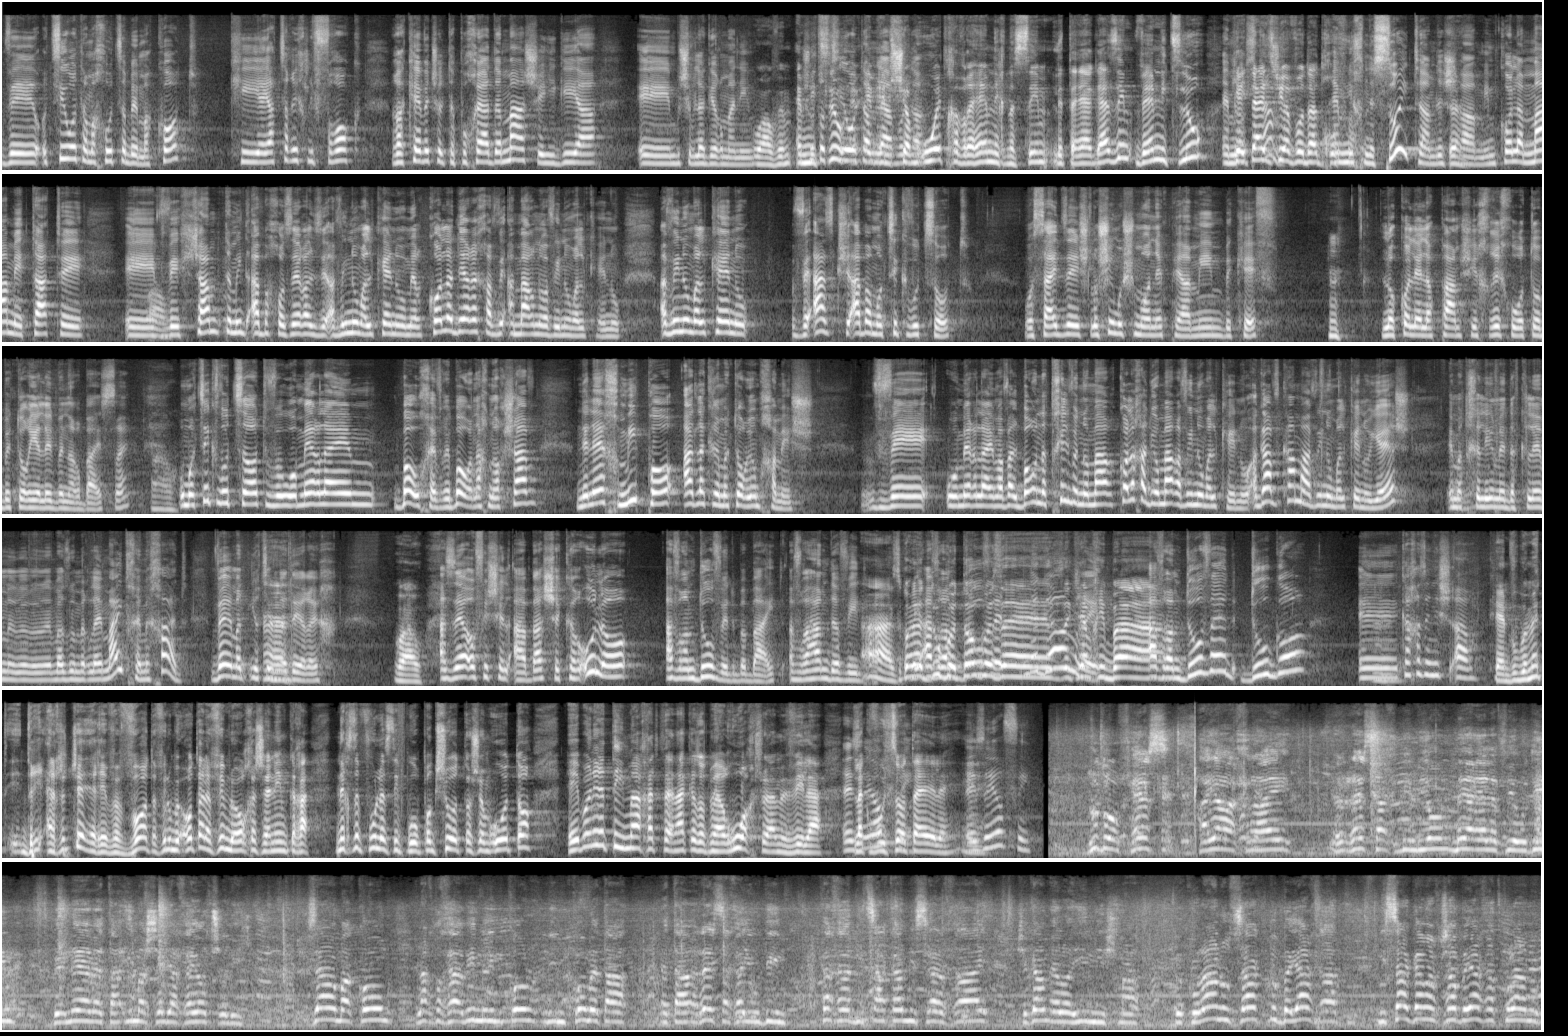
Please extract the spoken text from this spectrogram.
והוציאו אותם החוצה במכות, כי היה צריך לפרוק רכבת של תפוחי אדמה שהגיעה אה, בשביל הגרמנים. וואו, והם הם ניצלו, הם, הם לעבודה. שמעו את חבריהם נכנסים לתאי הגזים, והם ניצלו, הם כי לא הייתה סתם. איזושהי עבודה דחופה. הם נכנסו איתם לשם, עם כל המאמה, תת... אה, אה, ושם תמיד אבא חוזר על זה, אבינו מלכנו, אומר, כל הדרך אב- אמרנו אבינו מלכנו. אבינו מלכנו, ואז כשאבא מוציא קבוצות, הוא עשה את זה 38 פעמים בכיף, לא כולל הפעם שהכריחו אותו בתור ילד בן 14. וואו. הוא מוציא קבוצות והוא אומר להם, בואו חבר'ה, בואו, אנחנו עכשיו נלך מפה עד לקרמטוריום חמש. והוא אומר להם, אבל בואו נתחיל ונאמר, כל אחד יאמר אבינו מלכנו. אגב, כמה אבינו מלכנו יש? הם מתחילים לדקלם, ואז הוא אומר להם, מה איתכם? אחד. והם יוצאים אה. לדרך. וואו. אז זה האופי של אבא, שקראו לו אברהם דובד בבית, אברהם דוד. אה, אז כל הדוגו דוגו זה- זה. כשם חיבה- אברהם דובד, דוגו, אה, ככה זה נשאר. כן, והוא באמת, אני חושבת שרבבות, אפילו מאות אלפים לאורך השנים, ככה, נחשפו לסיפור, פגשו אותו, שמעו אותו. אה, בואו נראה טעימה אחת קטנה כזאת מהרוח שהוא היה מביא לקבוצות. האלה. איזה יופי. רודולף הס היה אחראי לרצח מיליון מאה אלף יהודים, ביניהם את האימא שלי, האחיות שלי. זה המקום, אנחנו חייבים למכור, למקום את, ה, את הרצח היהודים. ככה נצעק עם ישראל חי, שגם אלוהים ישמע. וכולנו צעקנו ביחד, נצעק גם עכשיו ביחד כולנו.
